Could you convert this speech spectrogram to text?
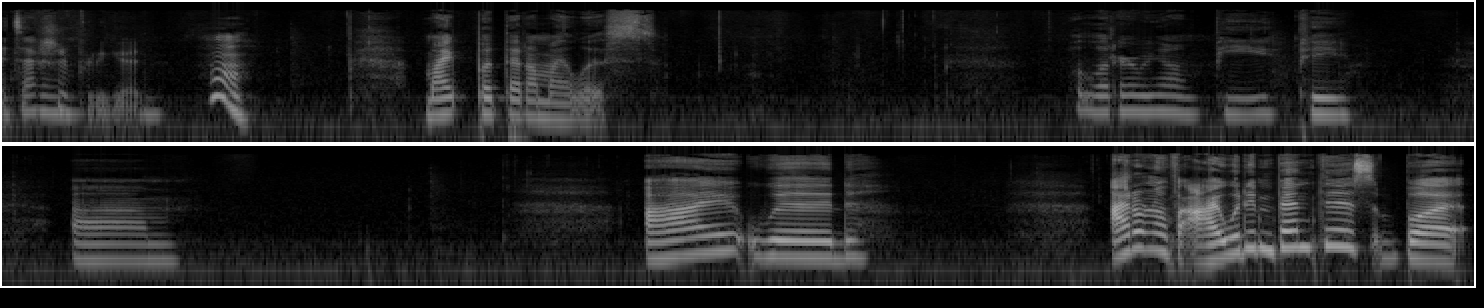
It's actually pretty good. Hmm. Might put that on my list. What letter are we on? P. P. Um, I would. I don't know if I would invent this, but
